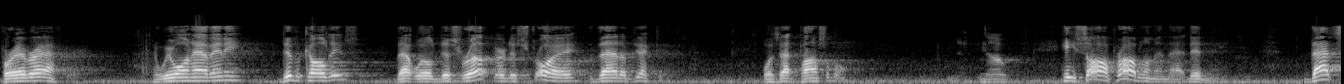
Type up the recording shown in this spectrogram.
forever after, and we won't have any difficulties that will disrupt or destroy that objective." Was that possible? No. He saw a problem in that, didn't he? That's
